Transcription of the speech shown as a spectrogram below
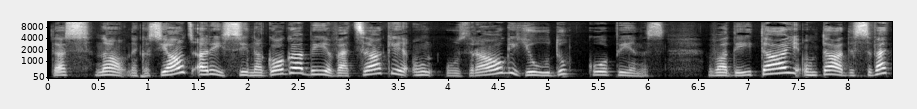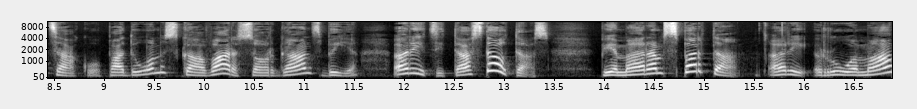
Tas nav nekas jauns, arī sinagogā bija vecākie un uzraugi jūdu kopienas vadītāji, un tādas vecāko padomas kā varas orgāns bija arī citās tautās, piemēram, Spartā, arī Romā,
